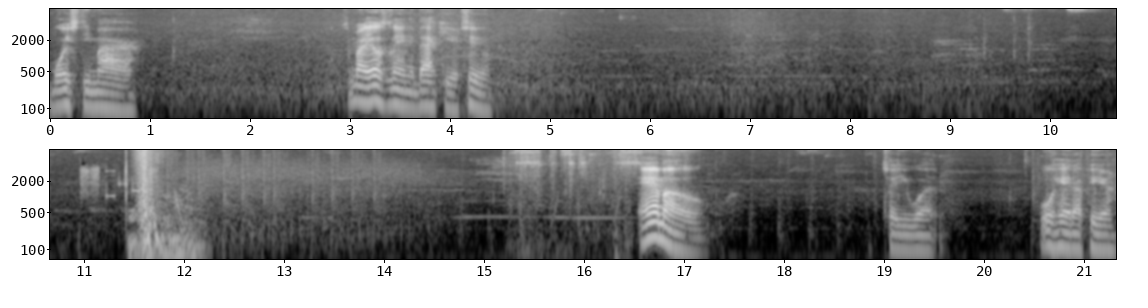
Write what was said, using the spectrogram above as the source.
Moisty Mire. Somebody else landed back here too. Ammo. Tell you what. We'll head up here.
